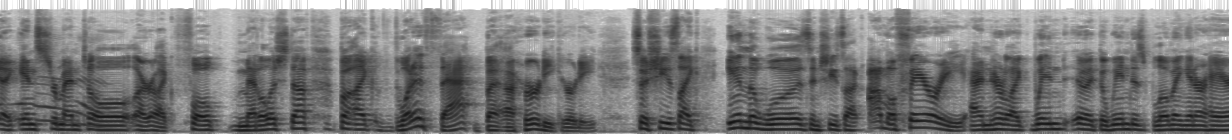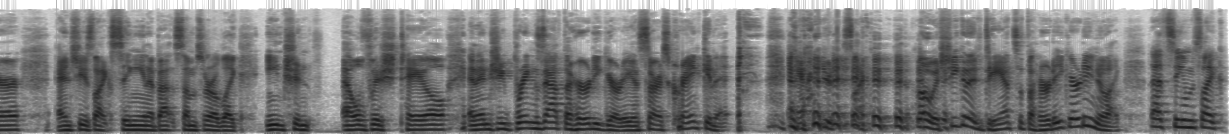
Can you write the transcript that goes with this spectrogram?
like instrumental or like folk metalish stuff. But like what is that but a hurdy gurdy? So she's like in the woods and she's like, I'm a fairy and her like wind like the wind is blowing in her hair and she's like singing about some sort of like ancient elvish tale and then she brings out the hurdy-gurdy and starts cranking it and you're just like oh is she gonna dance with the hurdy-gurdy and you're like that seems like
